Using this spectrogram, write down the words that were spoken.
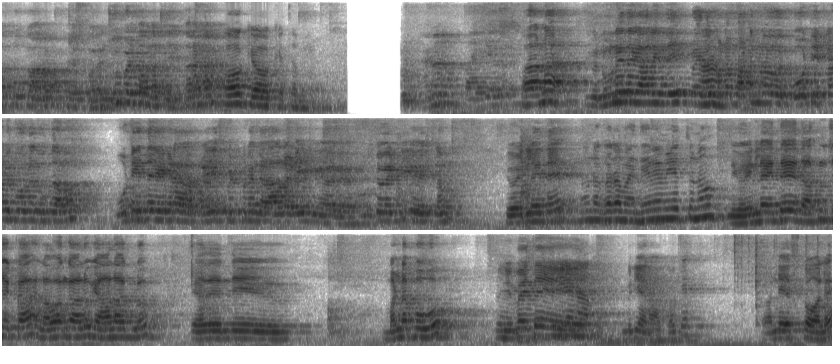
ఉప్పు కారం వేసుకోవాలి. చూపెడతాను అది సరేనా? ఓకే ఓకే తమ్మి అన్న నూనె అయితే కాలింది. మనం మటన్ బోటి ఎట్లా అనుకోలేదు చూద్దాము. బోటి అయితే ఇక్కడ ఫ్రై చేసి పెట్టుకున్నాం కదా ఆల్రెడీ. ఉడకబెట్టి వేసినాం. ఇగో ఇల్లు అయితే. నూనె గరం అయింది. ఏమేమి చేస్తున్నావు? ఇగో ఇల్లు అయితే దాసిన చెక్క లవంగాలు యాలాకులు అదేంటి బండ పువ్వు. ఇవైతే బిర్యానీ ఆకు. ఓకే. అవన్నీ వేసుకోవాలి.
